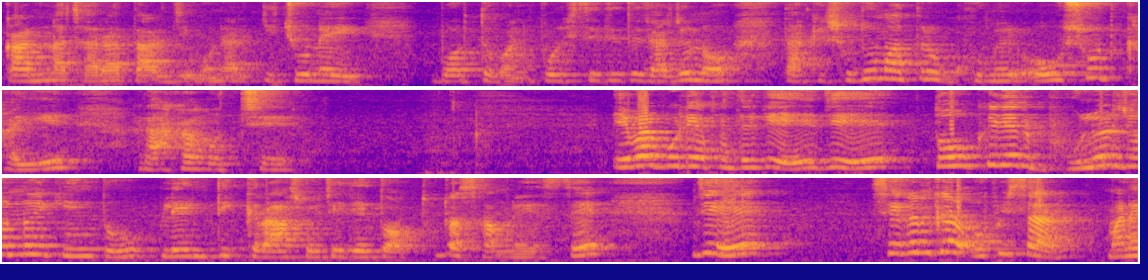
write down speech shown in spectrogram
কান্না ছাড়া তার জীবনে আর কিছু নেই বর্তমান পরিস্থিতিতে, যার জন্য তাকে শুধুমাত্র ঘুমের ঔষধ খাইয়ে রাখা হচ্ছে। এবার বলি আপনাদেরকে যে তৌকিরের ভুলের জন্যই কিন্তু প্লেনটি ক্রাশ হয়েছে, যে তথ্যটা সামনে এসছে, যে সেখানকার অফিসার মানে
